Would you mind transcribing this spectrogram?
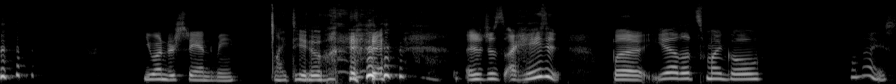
you understand me. I do. it's just I hate it. But yeah, that's my goal. Well, nice.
